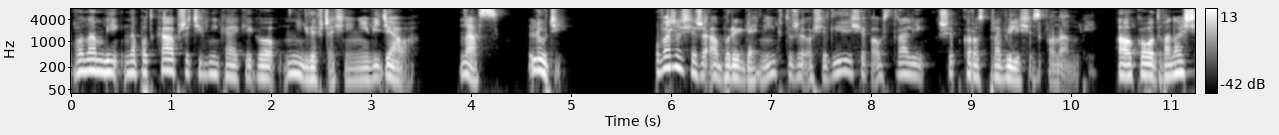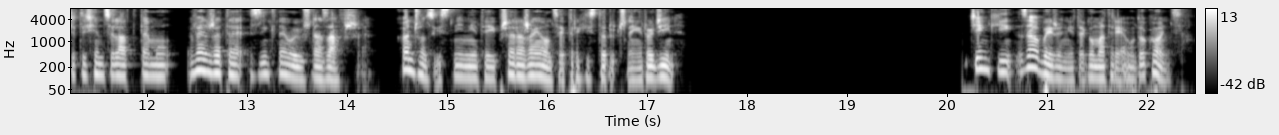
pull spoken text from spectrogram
Wonambi napotkała przeciwnika, jakiego nigdy wcześniej nie widziała. Nas, ludzi. Uważa się, że aborygeni, którzy osiedlili się w Australii, szybko rozprawili się z Wonambi, a około 12 tysięcy lat temu węże te zniknęły już na zawsze, kończąc istnienie tej przerażającej prehistorycznej rodziny. Dzięki za obejrzenie tego materiału do końca.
